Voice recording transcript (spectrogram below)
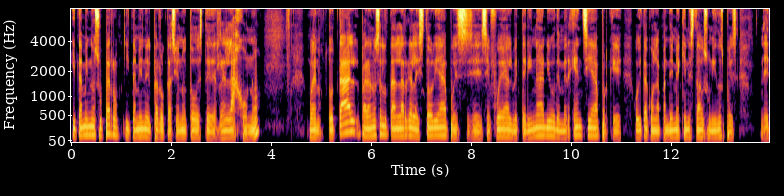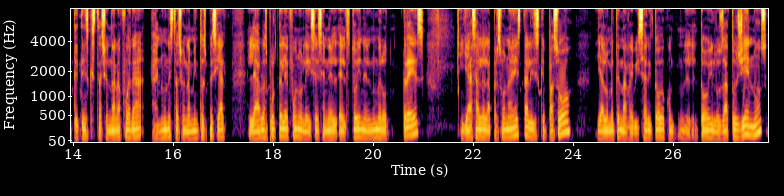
Y también no es su perro. Y también el perro ocasionó todo este relajo, ¿no? Bueno, total, para no hacerlo tan larga la historia, pues se fue al veterinario de emergencia porque ahorita con la pandemia aquí en Estados Unidos, pues te tienes que estacionar afuera en un estacionamiento especial, le hablas por teléfono, le dices en el, estoy en el número 3 y ya sale la persona esta, le dices qué pasó, ya lo meten a revisar y todo con todos los datos llenos.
